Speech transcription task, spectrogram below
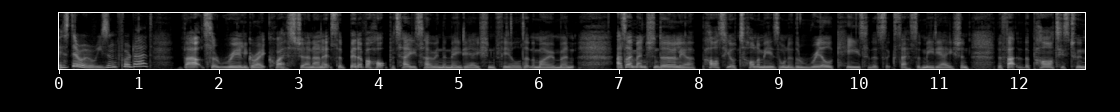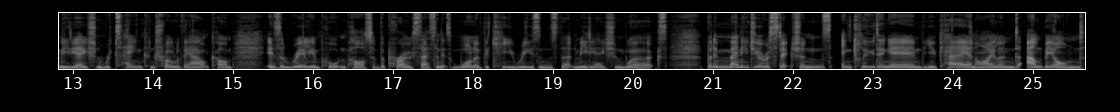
Is there a reason for that? That's a really great question, and it's a bit of a hot potato in the mediation field at the moment. As I mentioned earlier, party autonomy is one of the real keys to the success of mediation. The fact that the parties to a mediation retain control of the outcome is a really important part of the process, and it's one of the key reasons that mediation works. But in many jurisdictions, including in the UK and Ireland and beyond,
